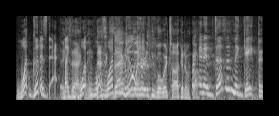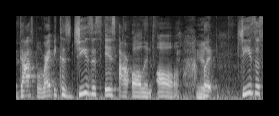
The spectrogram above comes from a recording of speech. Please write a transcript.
what good is that like exactly. what what, That's what exactly are you doing literally what we're talking about. Right, and it doesn't negate the gospel, right? Because Jesus is our all in all. Yeah. But Jesus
